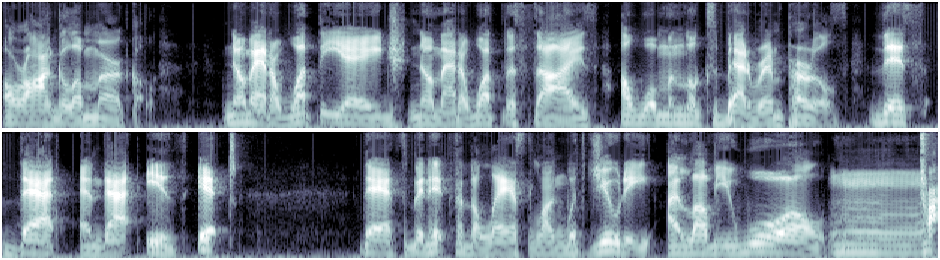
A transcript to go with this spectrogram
or Angela Merkel. No matter what the age, no matter what the size, a woman looks better in pearls. This, that, and that is it. That's been it for the last lung with Judy. I love you all. Mwah.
